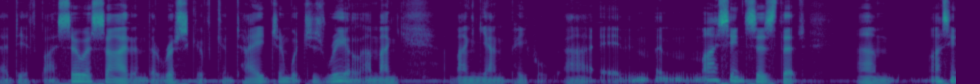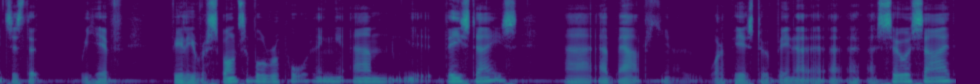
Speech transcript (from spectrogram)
a, death by suicide and the risk of contagion, which is real among among young people. Uh, my sense is that um, my sense is that we have fairly responsible reporting um, these days uh, about you know what appears to have been a, a, a suicide,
